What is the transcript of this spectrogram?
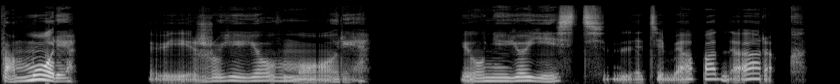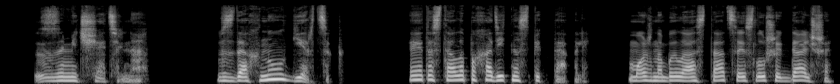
«Там море!» «Вижу ее в море. И у нее есть для тебя подарок». «Замечательно», — вздохнул герцог. Это стало походить на спектакль. Можно было остаться и слушать дальше,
